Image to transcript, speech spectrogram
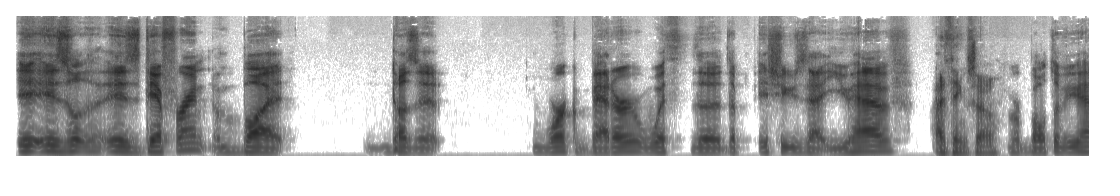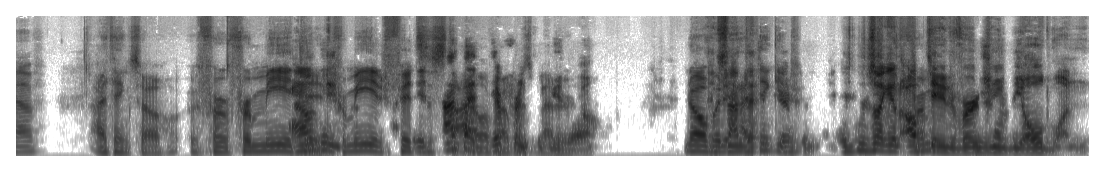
is is different, but does it work better with the the issues that you have I think so. or both of you have? I think so. For for me, it did. think- for me, it fits the it's not style that of Rebels different me, better. though. No, but not I that think it, it's just like an from- updated version of the old one.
